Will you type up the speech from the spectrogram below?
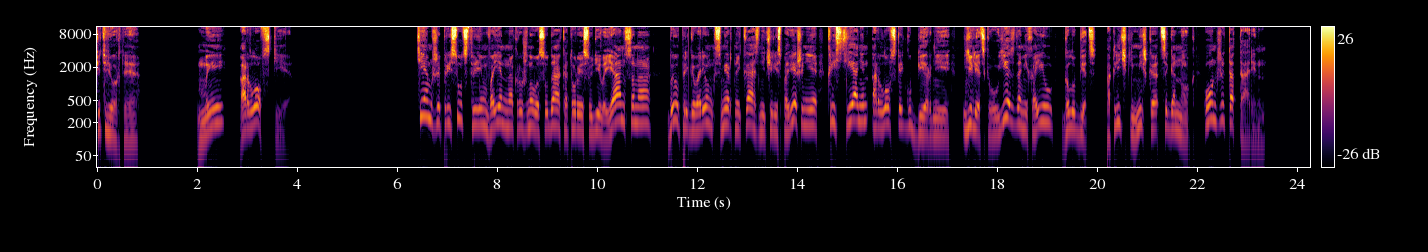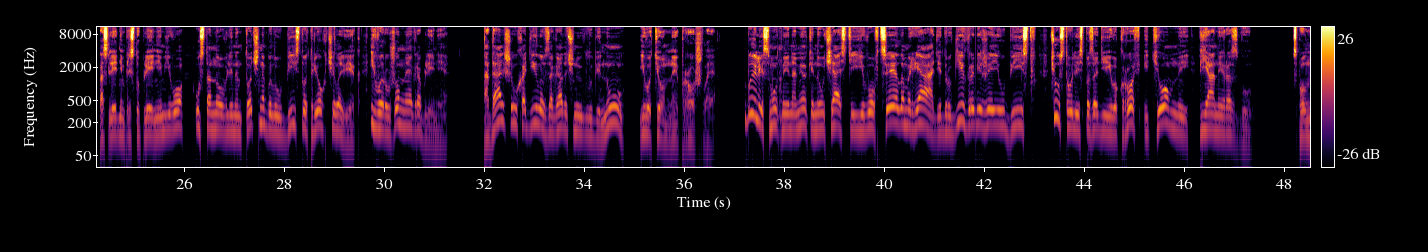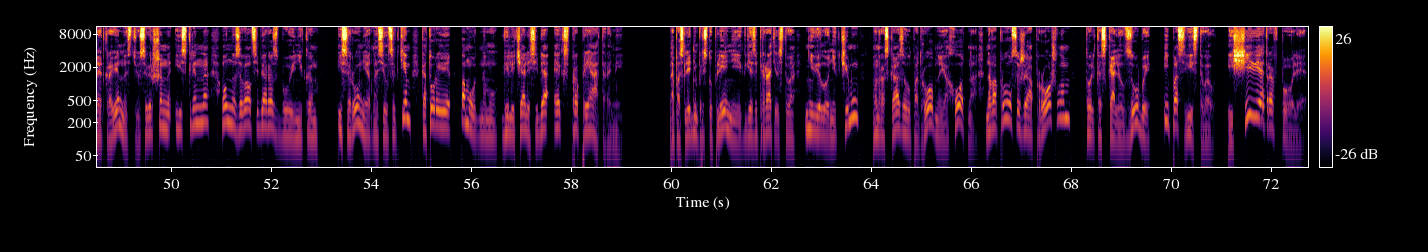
Четвертое. Мы Орловские. Тем же присутствием военно-окружного суда, которое судило Янсона, был приговорен к смертной казни через повешение крестьянин Орловской губернии Елецкого уезда Михаил Голубец по кличке Мишка Цыганок, он же Татарин. Последним преступлением его, установленным точно, было убийство трех человек и вооруженное ограбление. А дальше уходило в загадочную глубину его темное прошлое. Были смутные намеки на участие его в целом ряде других грабежей и убийств, чувствовались позади его кровь и темный пьяный разгул. С полной откровенностью, совершенно искренно, он называл себя разбойником и с иронией относился к тем, которые по-модному величали себя экспроприаторами. О последнем преступлении, где запирательство не вело ни к чему, он рассказывал подробно и охотно, на вопросы же о прошлом только скалил зубы и посвистывал «Ищи ветра в поле».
